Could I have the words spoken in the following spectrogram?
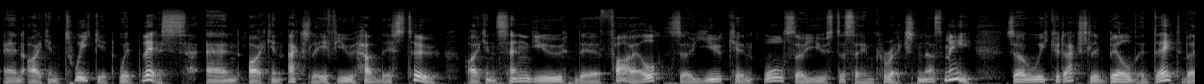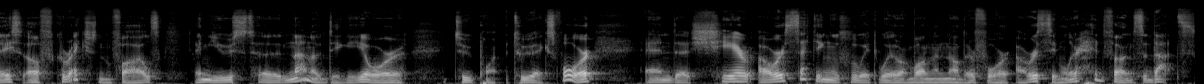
and I can tweak it with this and I can actually if you have this too I can send you the file so you can also use the same correction as me so we could actually build a database of correction files and use uh, NanoDigi or 2.2x4 and uh, share our settings with one another for our similar headphones. So that's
